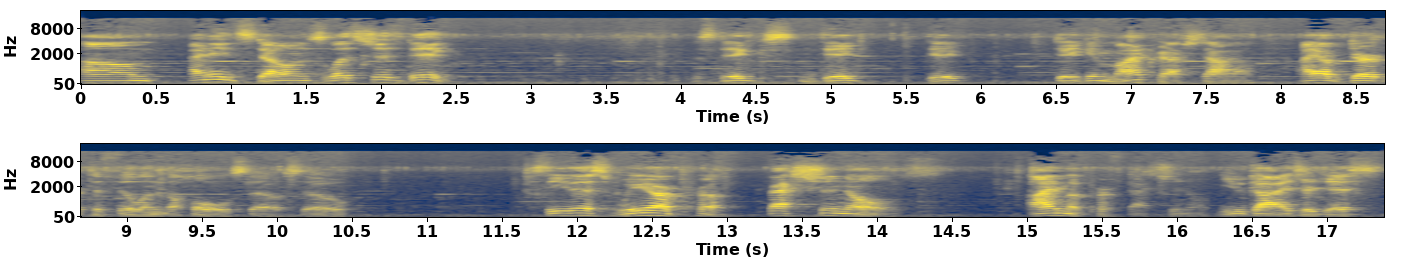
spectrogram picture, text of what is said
um, I need stone, so let's just dig. Just dig, dig, dig, dig in Minecraft style. I have dirt to fill in the holes though, so... See this? We are professionals. I'm a professional. You guys are just,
